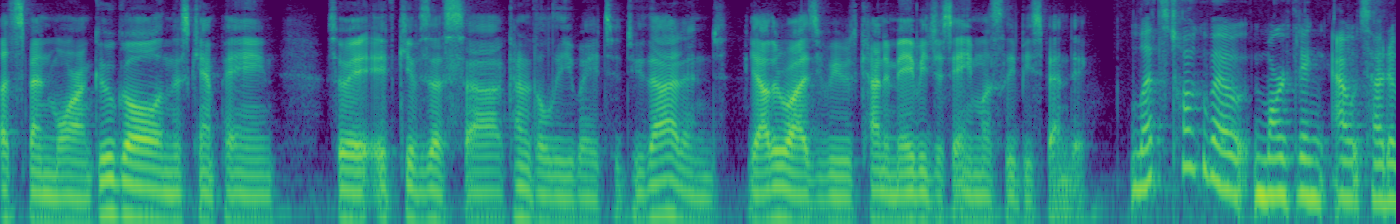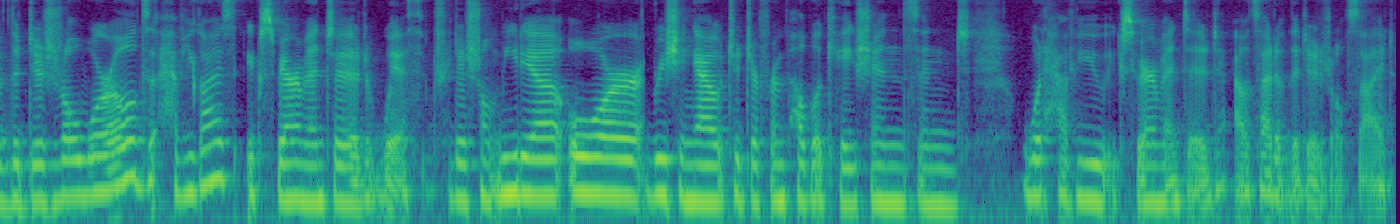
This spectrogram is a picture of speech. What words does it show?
let's spend more on Google in this campaign. So it, it gives us uh, kind of the leeway to do that, and yeah, otherwise we would kind of maybe just aimlessly be spending. Let's talk about marketing outside of the digital world. Have you guys experimented with traditional media or reaching out to different publications and what have you experimented outside of the digital side?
